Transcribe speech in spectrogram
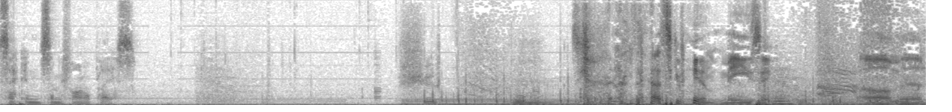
second semi-final place. Shoot. That's gonna be amazing. Oh man.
